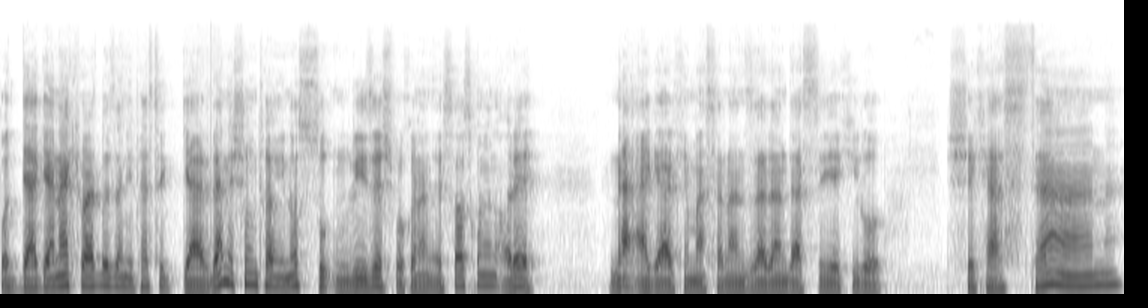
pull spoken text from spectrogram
با دگنک باید بزنی پس گردنشون تا اینا ریزش بکنن. احساس کنن آره نه اگر که مثلا زدن دست یکی رو شکستن.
